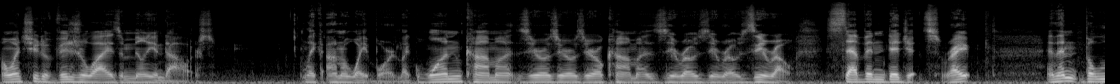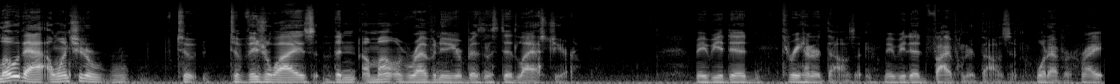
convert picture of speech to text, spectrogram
I want you to visualize a million dollars like on a whiteboard, like one comma zero zero zero comma zero zero zero, seven digits, right? And then below that, I want you to to to visualize the amount of revenue your business did last year. Maybe you did 300,000, maybe you did 500,000, whatever, right?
